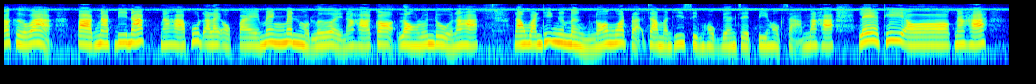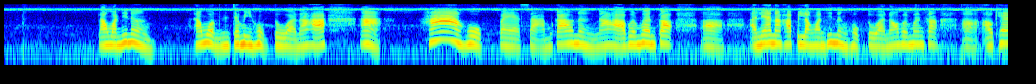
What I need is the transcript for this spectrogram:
ก็คือว่าปากหนักดีนักนะคะ พูดอะไรออกไปแม่งแม่นหมดเลยนะคะ ก็ลองรุ่นดูนะคะ รางวัลที่หนึ่งเนาะงวดประจำวันที่ 16 เดือน 7 ปี 63 นะคะ เลขที่ออกนะคะ รางวัลที่ 1 ทั้งหมดมันจะมี 6 ตัวนะคะอะห้าหกแปดสามเก้าหนึ่งนะคะ เพื่อนๆก็อ่าอันนี้นะคะเป็นรางวัลที่ 1 6 ตัวเนาะเพื่อนๆก็อ่าเอาแค่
